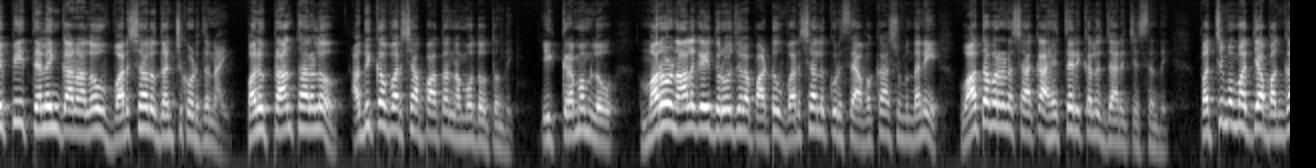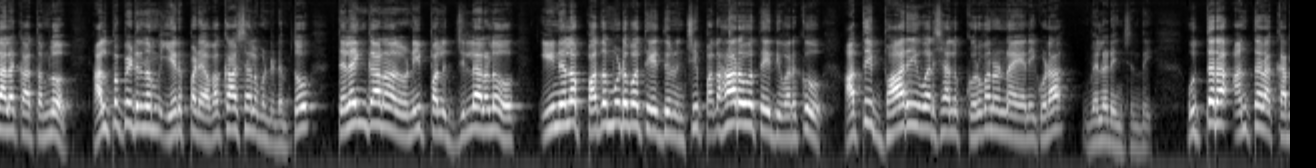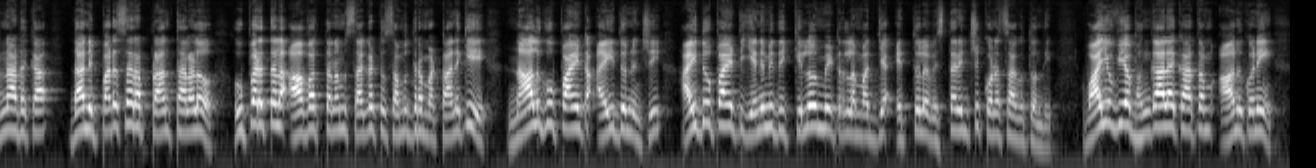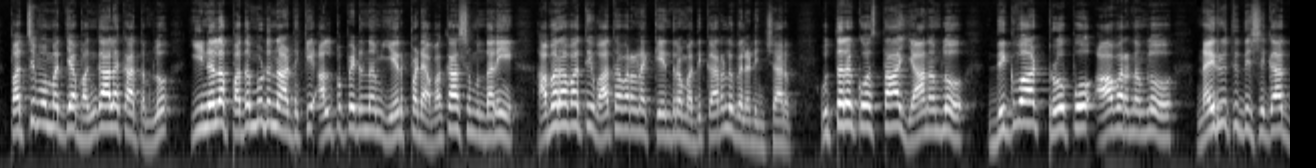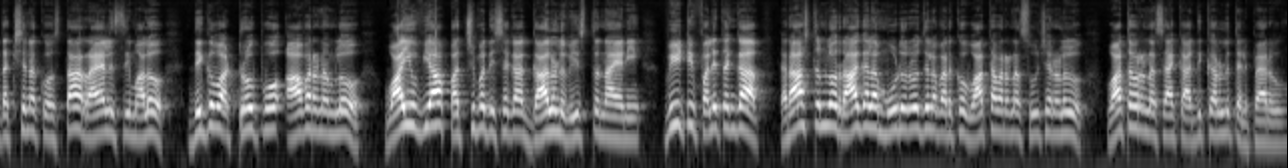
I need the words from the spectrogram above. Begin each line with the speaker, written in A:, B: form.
A: AP తెలంగాణలో వర్షాలు కొడుతున్నాయి పలు ప్రాంతాలలో అధిక వర్షపాతం నమోదవుతుంది ఈ క్రమంలో మరో నాలుగైదు రోజుల పాటు వర్షాలు కురిసే అవకాశం ఉందని వాతావరణ శాఖ హెచ్చరికలు జారీ చేసింది పశ్చిమ మధ్య బంగాళాఖాతంలో అల్పపీడనం ఏర్పడే అవకాశాలు ఉండడంతో తెలంగాణలోని పలు జిల్లాలలో ఈ నెల పదమూడవ తేదీ నుంచి పదహారవ తేదీ వరకు అతి భారీ వర్షాలు కురవనున్నాయని కూడా వెల్లడించింది ఉత్తర అంతర కర్ణాటక దాని పరిసర ప్రాంతాలలో ఉపరితల ఆవర్తనం సగటు సముద్ర మట్టానికి నాలుగు పాయింట్ ఐదు నుంచి ఐదు పాయింట్ ఎనిమిది కిలోమీటర్ల మధ్య ఎత్తుల విస్తరించి కొనసాగుతుంది వాయువ్య బంగాళాఖాతం ఆనుకొని పశ్చిమ మధ్య బంగాళాఖాతంలో ఈ నెల పదమూడు నాటికి అల్పపీడనం ఏర్పడే అవకాశం ఉందని అమరావతి వాతావరణ కేంద్రం అధికారులు వెల్లడించారు ఉత్తర కోస్తా యానంలో దిగువ ట్రోపో ఆవరణంలో నైరుతి దిశగా దక్షిణ కోస్తా రాయలసీమలో దిగువ ట్రోపో ఆవరణంలో వాయువ్య పశ్చిమ దిశగా గాలులు వీస్తున్నాయని వీటి ఫలితంగా రాష్ట్రంలో రాగల మూడు రోజుల వరకు వాతావరణ సూచనలు వాతావరణ శాఖ అధికారులు తెలిపారు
